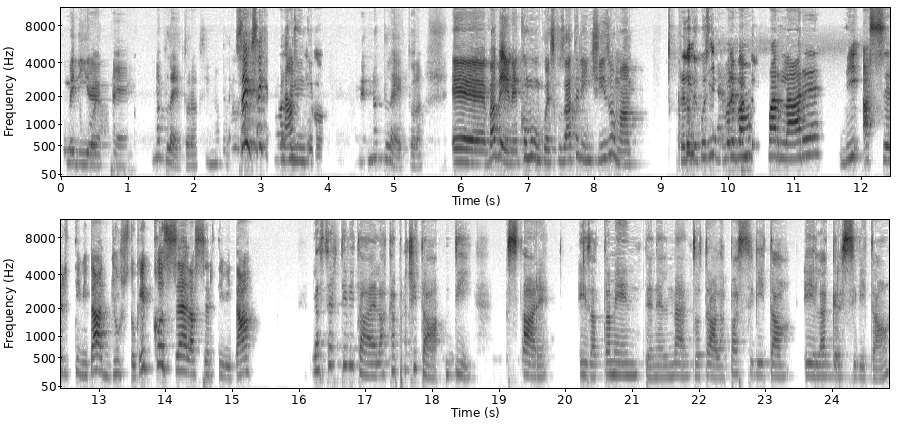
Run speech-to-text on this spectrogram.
come dire, ecco, una pletora, sì, una pletora. Sai, sai che... Monastico una pletora. Eh, va bene, comunque scusate l'inciso, ma credo che questo... Volevamo parlare di assertività, giusto? Che cos'è l'assertività? L'assertività è la capacità di stare esattamente nel mezzo tra la passività e l'aggressività,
